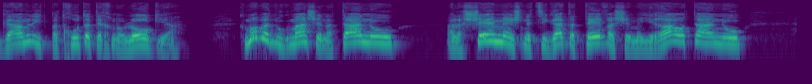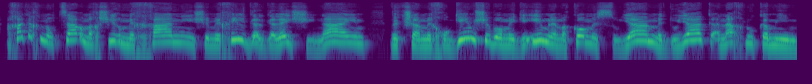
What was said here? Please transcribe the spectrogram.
גם להתפתחות הטכנולוגיה. כמו בדוגמה שנתנו על השמש, נציגת הטבע שמאירה אותנו, אחר כך נוצר מכשיר מכני שמכיל גלגלי שיניים, וכשהמחוגים שבו מגיעים למקום מסוים מדויק אנחנו קמים.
